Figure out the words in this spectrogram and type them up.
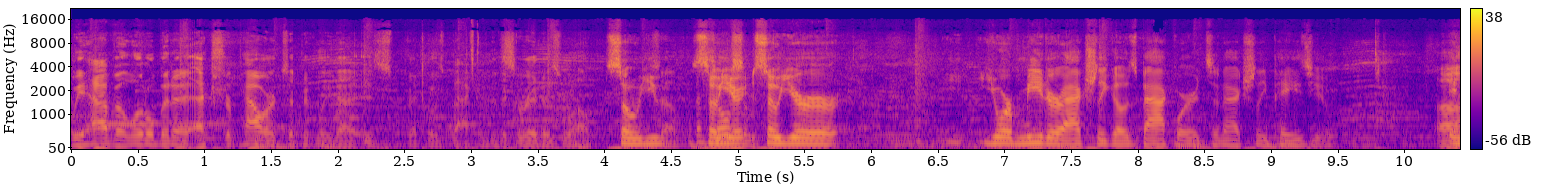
we have a little bit of extra power typically that is that goes back into the grid as well. So you So- so, That's your so your your meter actually goes backwards and actually pays you. In,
